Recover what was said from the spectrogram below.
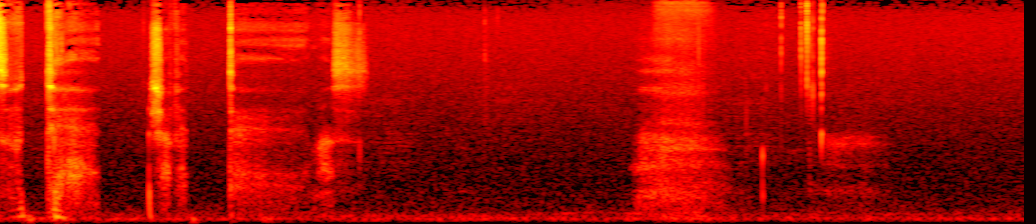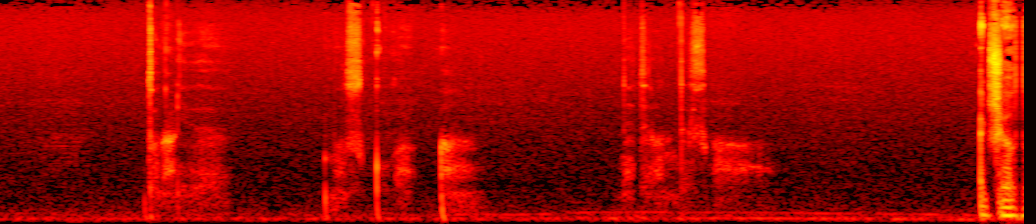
つぶって喋ってます。隣で息子が寝てるんですがちょっ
